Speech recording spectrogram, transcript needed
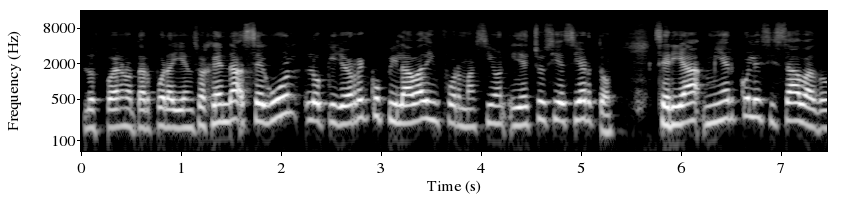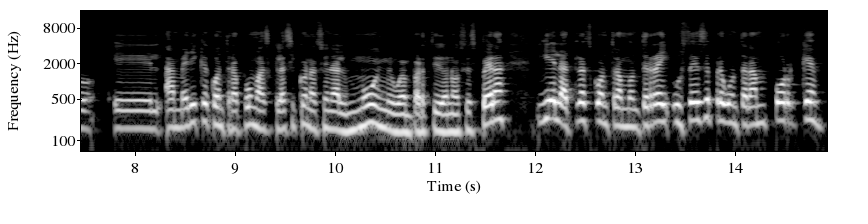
los puedan anotar por ahí en su agenda. Según lo que yo recopilaba de información, y de hecho sí es cierto, sería miércoles y sábado el América contra Pumas, clásico nacional, muy, muy buen partido nos espera, y el Atlas contra Monterrey. Ustedes se preguntarán por qué,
